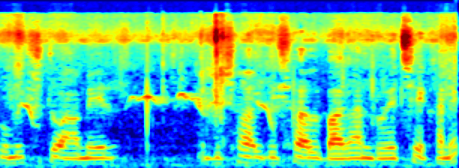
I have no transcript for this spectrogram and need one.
সুমিষ্ট আমের বিশাল বিশাল বাগান রয়েছে এখানে।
